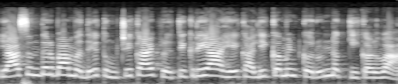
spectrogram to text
या संदर्भामध्ये तुमची काय प्रतिक्रिया आहे खाली कमेंट करून नक्की कळवा.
